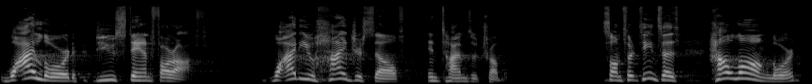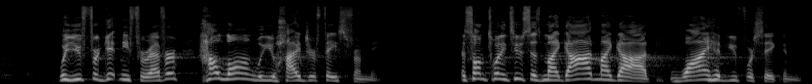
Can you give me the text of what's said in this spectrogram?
Why, Lord, do you stand far off? Why do you hide yourself in times of trouble? Psalm 13 says, How long, Lord? Will you forget me forever? How long will you hide your face from me? And Psalm 22 says, My God, my God, why have you forsaken me?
